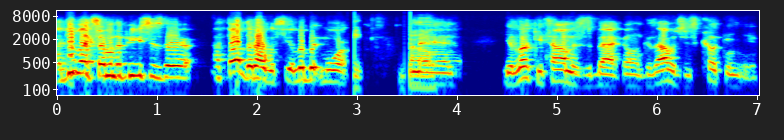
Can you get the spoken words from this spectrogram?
I do like some of the pieces there. I thought that I would see a little bit more. Man, you're lucky Thomas is back on because I was just cooking you.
